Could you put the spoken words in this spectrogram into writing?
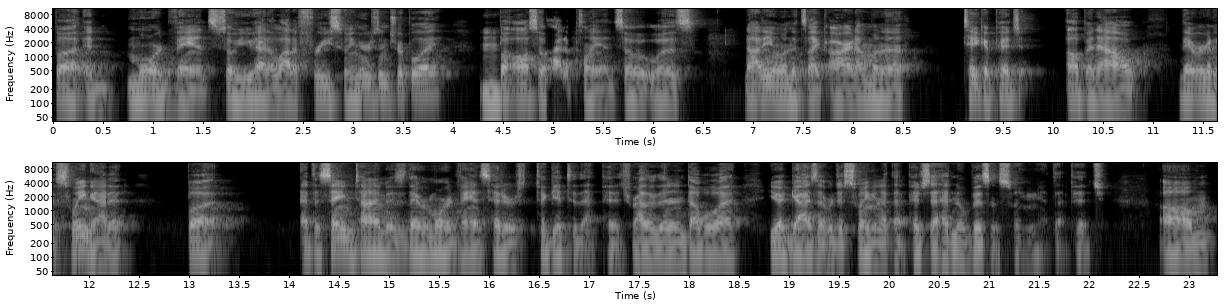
but more advanced. So you had a lot of free swingers in Triple A, Mm. but also had a plan. So it was not anyone that's like, all right, I'm gonna take a pitch up and out. They were gonna swing at it, but at the same time as they were more advanced hitters to get to that pitch rather than in double A, you had guys that were just swinging at that pitch that had no business swinging at that pitch. Um,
